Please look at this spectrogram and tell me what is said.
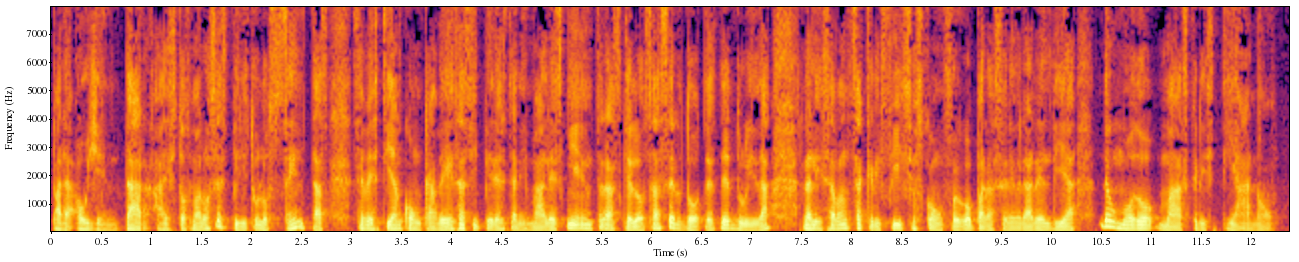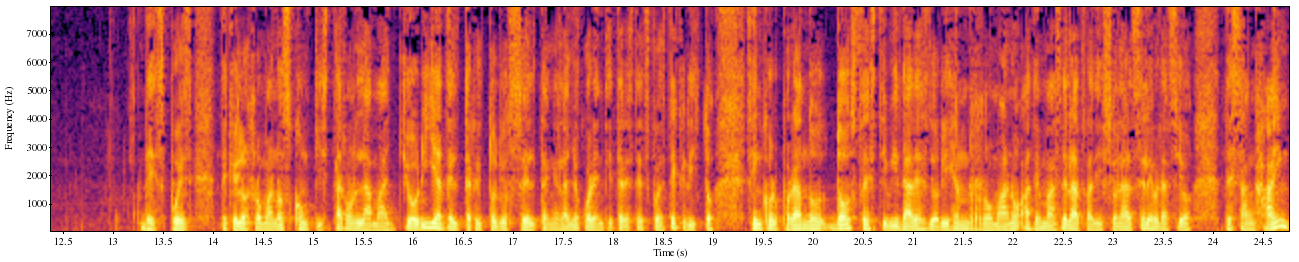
Para ahuyentar a estos malos espíritus, los celtas se vestían con cabezas y pieles de animales, mientras que los sacerdotes de druida realizaban sacrificios con fuego para celebrar el día de un modo más cristiano. Después de que los romanos conquistaron la mayoría del territorio celta en el año 43 después de Cristo, se incorporando dos festividades de origen romano, además de la tradicional celebración de San Jaime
